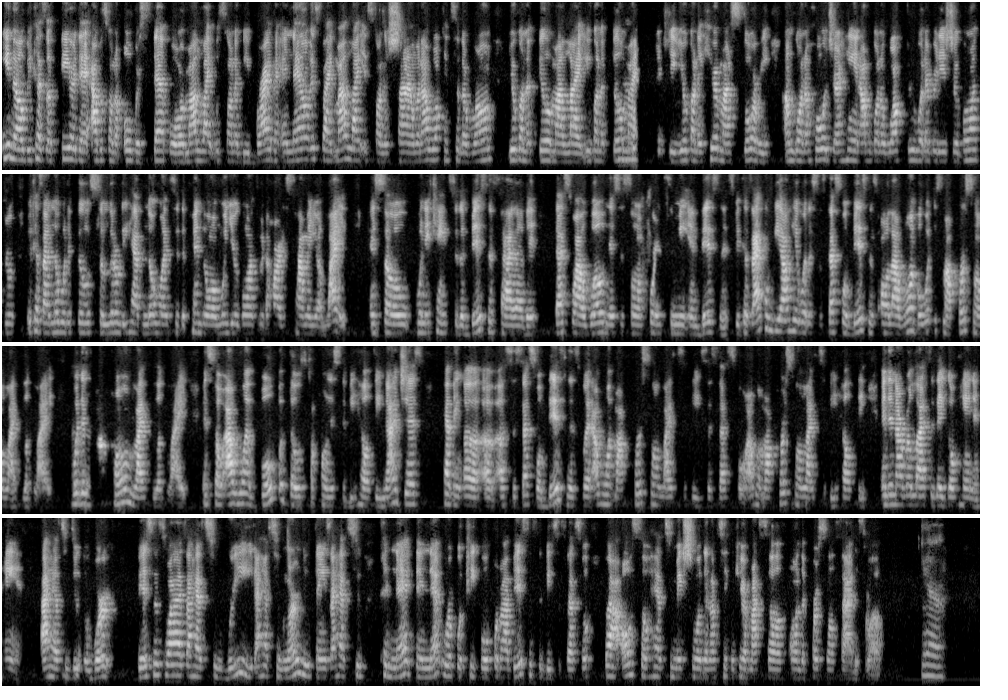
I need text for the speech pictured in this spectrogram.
you know, because of fear that I was going to overstep or my light was going to be brighter. And now it's like my light is going to shine. When I walk into the room, you're going to feel my light. You're going to feel mm-hmm. my. You're going to hear my story. I'm going to hold your hand. I'm going to walk through whatever it is you're going through because I know what it feels to literally have no one to depend on when you're going through the hardest time in your life. And so when it came to the business side of it, that's why wellness is so important to me in business because I can be out here with a successful business all I want, but what does my personal life look like? What does mm-hmm. my home life look like? And so I want both of those components to be healthy, not just having a, a, a, successful business, but I want my personal life to be successful. I want my personal life to be healthy. And then I realized that they go hand in hand. I have to do the work business wise. I have to read. I have to learn new things. I have to connect and network with people for my business to be successful. But I also have to make sure that I'm taking care of myself on the personal side as well. Yeah.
